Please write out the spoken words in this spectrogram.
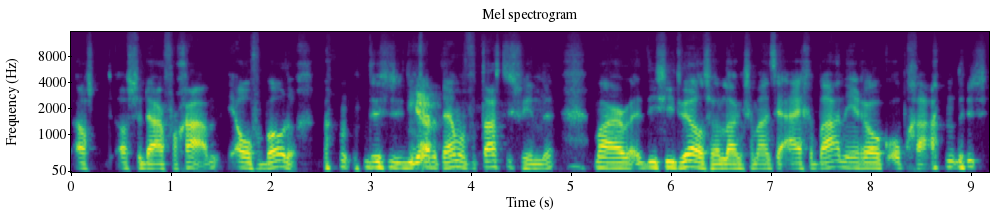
als, als ze daarvoor gaan, overbodig. dus die kan het helemaal fantastisch vinden. Maar die ziet wel zo langzaamaan zijn eigen baan in rook opgaan. dus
